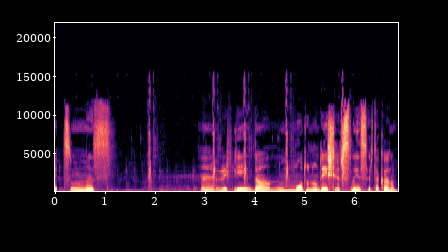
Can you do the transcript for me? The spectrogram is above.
item'ımız ee, Rifley'den modunu değiştirip Slinger takalım.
